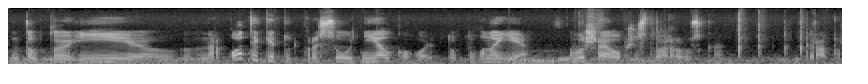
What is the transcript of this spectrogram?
Ну, Тобто і е, наркотики тут присутні, і алкоголь. Тобто воно є. Вище общество русське, імператор.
